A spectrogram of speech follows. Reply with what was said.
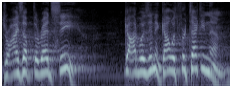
dries up the Red Sea. God was in it, God was protecting them.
